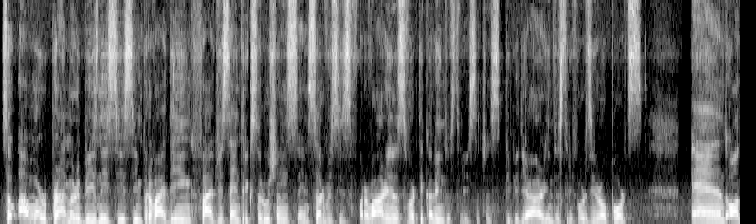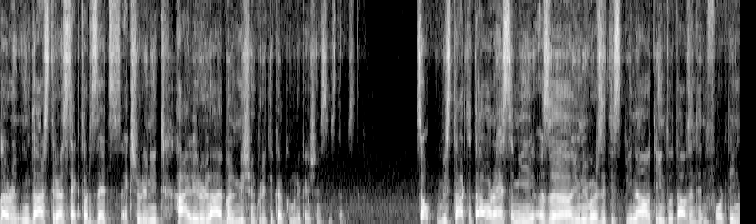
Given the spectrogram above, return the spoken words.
So our primary business is in providing 5G-centric solutions and services for various vertical industries such as PPDR, Industry 4.0 ports, and other industrial sectors that actually need highly reliable mission-critical communication systems. So we started our SME as a university spin-out in 2014.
